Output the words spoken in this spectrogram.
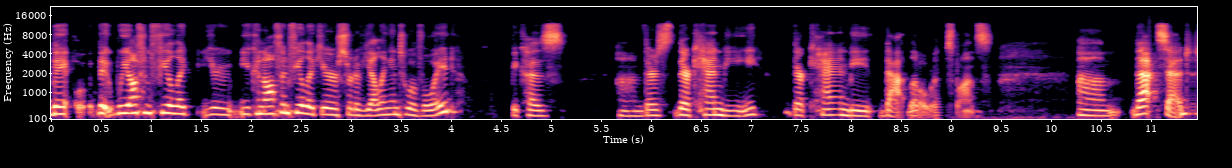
they, they we often feel like you're you can often feel like you're sort of yelling into a void because um, there's there can be there can be that little response um, that said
